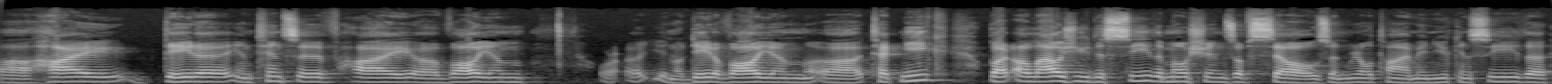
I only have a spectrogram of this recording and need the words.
uh, high data intensive, high uh, volume or uh, you know, data volume uh, technique, but allows you to see the motions of cells in real time. And you can see the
